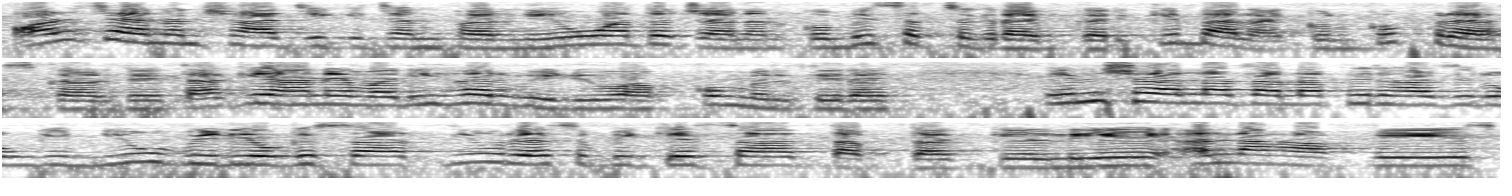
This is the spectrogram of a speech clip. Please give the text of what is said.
और चैनल शाहजी किचन पर न्यू हुआ तो चैनल को भी सब्सक्राइब करके बेल आइकन को प्रेस कर दें, ताकि आने वाली हर वीडियो आपको मिलती रहे। इन ताला फिर हाजिर होंगी न्यू वीडियो के साथ न्यू रेसिपी के साथ। तब तक के लिए अल्लाह हाफिज़।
